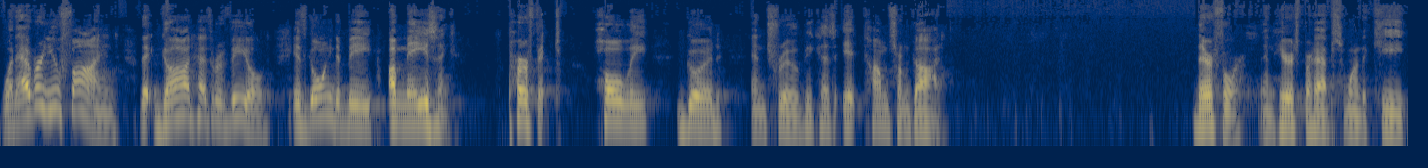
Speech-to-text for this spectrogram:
whatever you find that God has revealed is going to be amazing, perfect, holy, good, and true because it comes from God. Therefore, and here's perhaps one of the key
